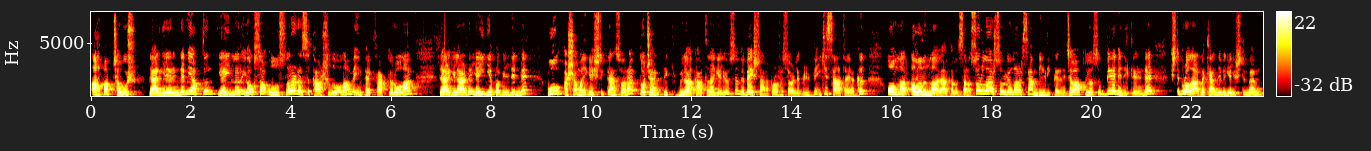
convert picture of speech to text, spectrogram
ahbap çavuş dergilerinde mi yaptın yayınları yoksa uluslararası karşılığı olan ve impact faktörü olan dergilerde yayın yapabildin mi? Bu aşamayı geçtikten sonra doçentlik mülakatına geliyorsun ve 5 tane profesörle birlikte 2 saate yakın onlar alanınla alakalı sana sorular soruyorlar. Sen bildiklerini cevaplıyorsun. Bilemediklerinde işte buralarda kendimi geliştirmem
